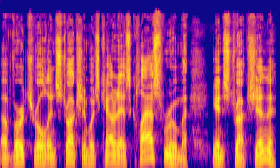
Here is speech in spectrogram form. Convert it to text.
of virtual instruction, which counted as classroom instruction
